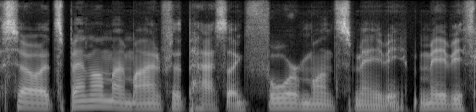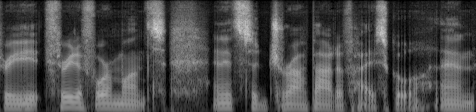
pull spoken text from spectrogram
so it's been on my mind for the past like four months, maybe, maybe three, three to four months, and it's to drop out of high school. And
